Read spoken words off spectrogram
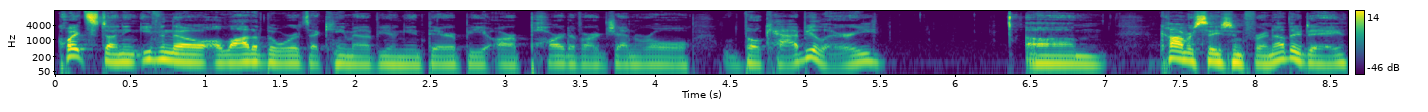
quite stunning, even though a lot of the words that came out of Jungian therapy are part of our general vocabulary. Um, conversation for another day.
